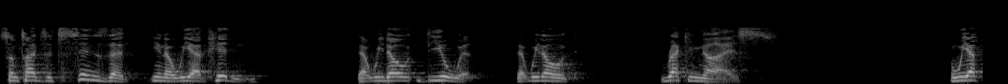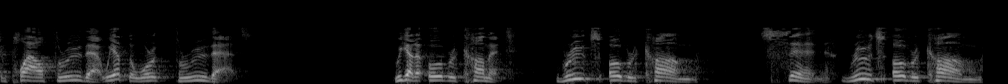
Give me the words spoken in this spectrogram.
Sometimes it's sins that, you know, we have hidden, that we don't deal with, that we don't recognize. And we have to plow through that. We have to work through that. We got to overcome it. Roots overcome sin. Roots overcome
